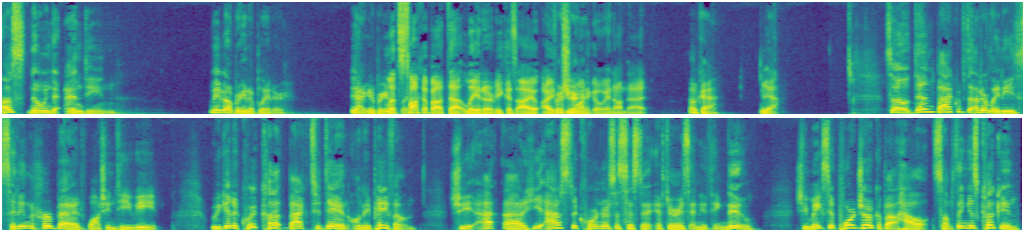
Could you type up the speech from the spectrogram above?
us knowing the ending, maybe I'll bring it up later. Yeah, I'm gonna bring it up. Let's talk about that later because I, I For do sure. want to go in on that. Okay. Yeah. So then back with the other lady sitting in her bed watching TV. We get a quick cut back to Dan on a payphone. She uh, he asks the coroner's assistant if there is anything new. She makes a poor joke about how something is cooking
